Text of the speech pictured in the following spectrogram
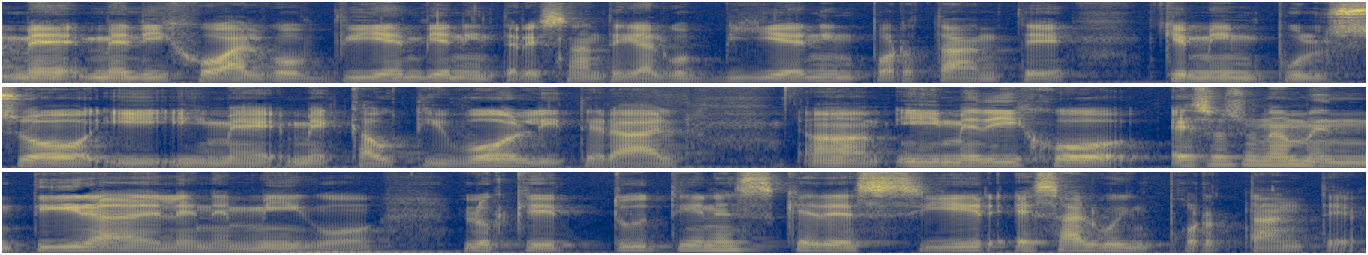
me, me, dijo algo bien, bien interesante y algo bien importante que me impulsó y, me, cautivó literal. Um, y me dijo, eso es una mentira del enemigo. Lo que tú tienes que decir es algo importante.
